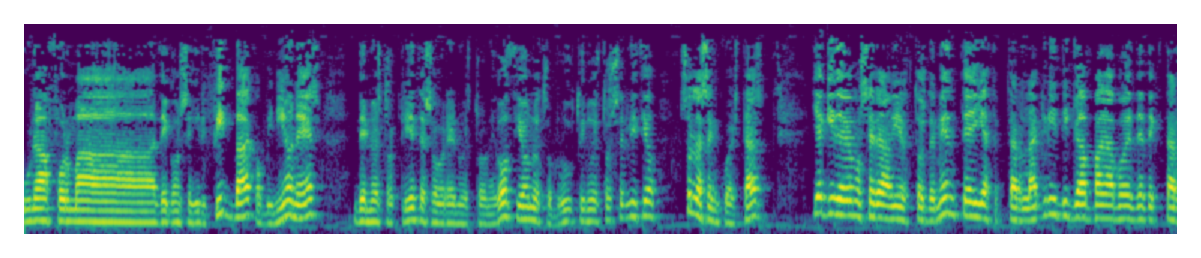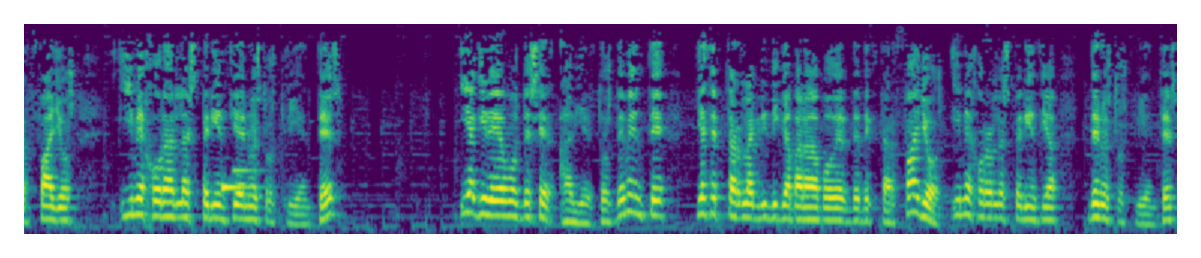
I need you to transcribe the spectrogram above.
Una forma de conseguir feedback, opiniones de nuestros clientes sobre nuestro negocio, nuestro producto y nuestro servicio son las encuestas. Y aquí debemos ser abiertos de mente y aceptar la crítica para poder detectar fallos y mejorar la experiencia de nuestros clientes. Y aquí debemos de ser abiertos de mente y aceptar la crítica para poder detectar fallos y mejorar la experiencia de nuestros clientes.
